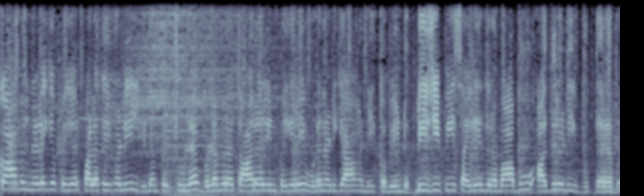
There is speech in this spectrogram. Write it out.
காவல் நிலைய பெயர் பலகைகளில் இடம்பெற்றுள்ள விளம்பரதாரரின் பெயரை உடனடியாக நீக்க வேண்டும். டிஜிபி சைலேந்திரபாபு அதிரடி உத்தரவு.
